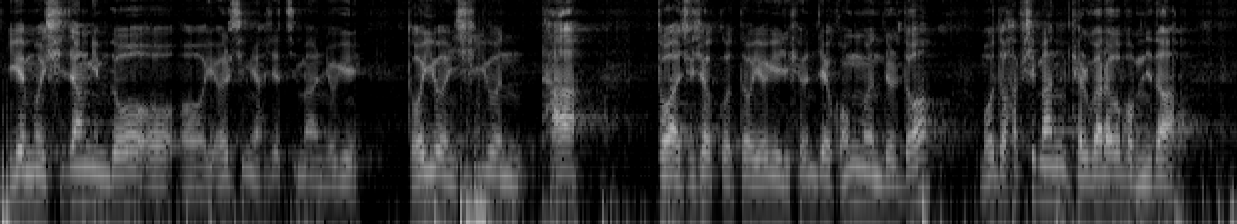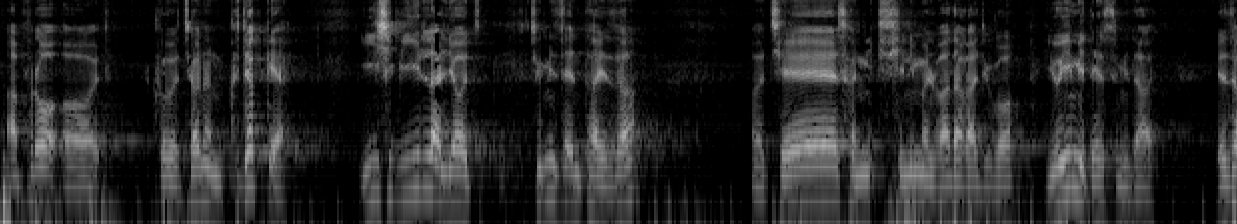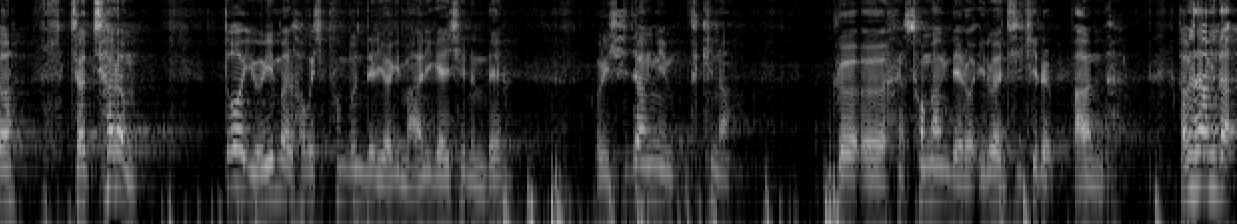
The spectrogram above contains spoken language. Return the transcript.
이게 뭐 시장님도 어, 어, 열심히 하셨지만 여기 도의원, 시의원 다 도와주셨고 또 여기 현재 공무원들도 모두 합심한 결과라고 봅니다. 앞으로 어, 그 저는 그저께 22일 날요 주민센터에서 어, 재신임을 받아가지고 유임이 됐습니다. 그래서 저처럼 또 유임을 하고 싶은 분들이 여기 많이 계시는데 우리 시장님 특히나 그 어, 소망대로 이루어지기를 바랍니다. 감사합니다.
